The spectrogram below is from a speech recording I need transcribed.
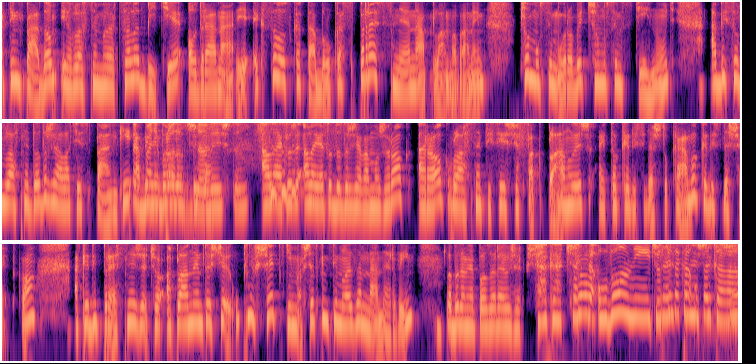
A tým pádom ja vlastne moja celé bytie od rána je excelovská tabulka s presne naplánovaným, čo musím urobiť, čo musím stihnúť, aby som vlastne dodržala tie spánky, Tak aby nebola rozbitá. vieš to. Ale, akože, ale ja to dodržiavam už rok a rok vlastne ty si ešte fakt plánuješ aj to, kedy si dáš tú kávu, kedy si dáš všetko a kedy presne, že čo a plánujem to ešte úplne všetkým a všetkým tým lezem na nervy, lebo tam mňa pozerajú, že však a čo? Tak sa uvoľní, čo si taká Presne, však upetá. čo?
